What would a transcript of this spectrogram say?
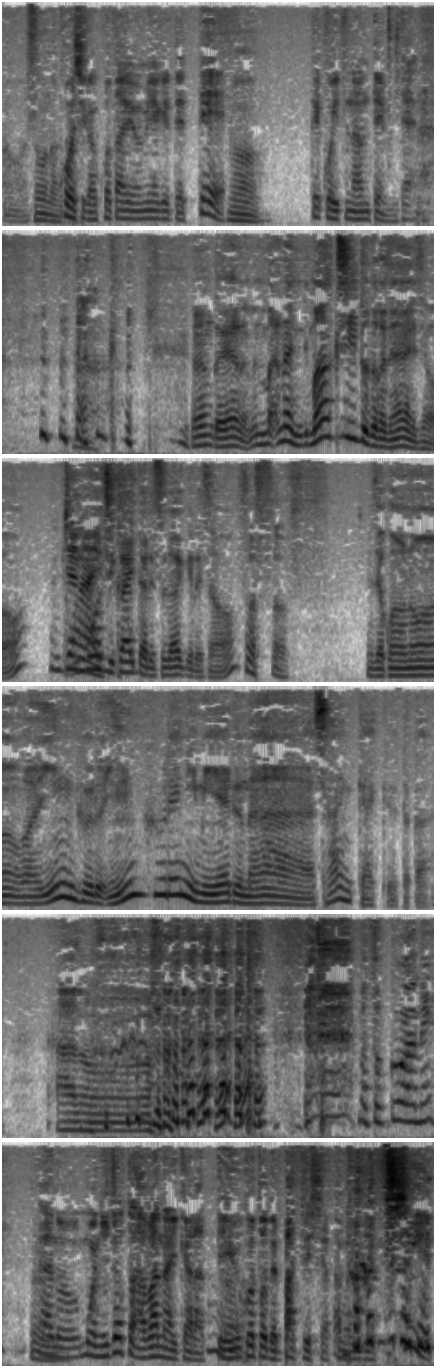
あー、そうなんだ。講師が答えを見上げてって、うんで、こいつ何点みたいな。なんかやだ。ま、なに、マークシートとかじゃないでしょ？じゃない文字書いたりするわけでしょ？そうそうじゃあこの、インフル、インフレに見えるな三角とか。あのー まあそこはね、あの、もう二度と会わないからっていうことでバッチしちゃってもいいですし、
